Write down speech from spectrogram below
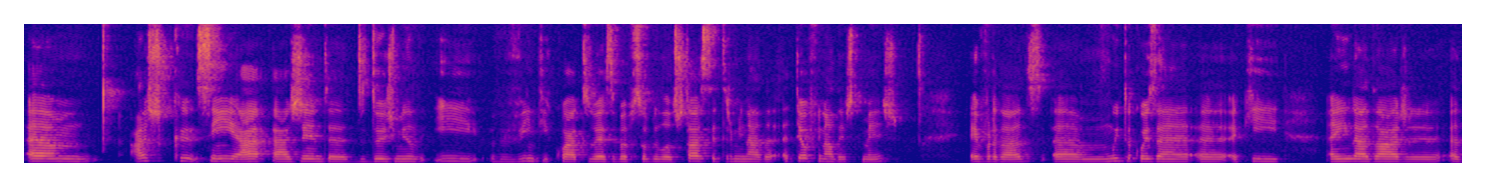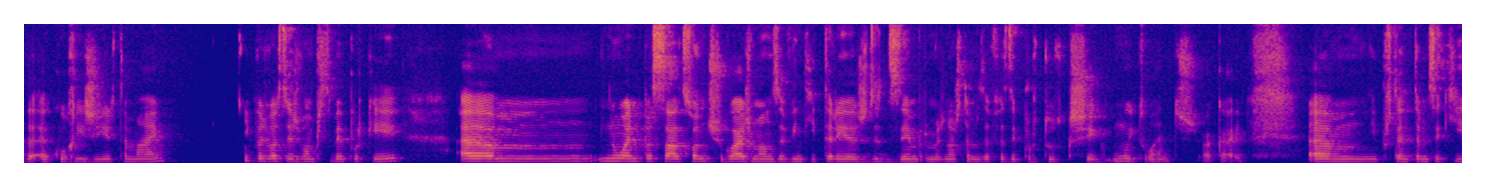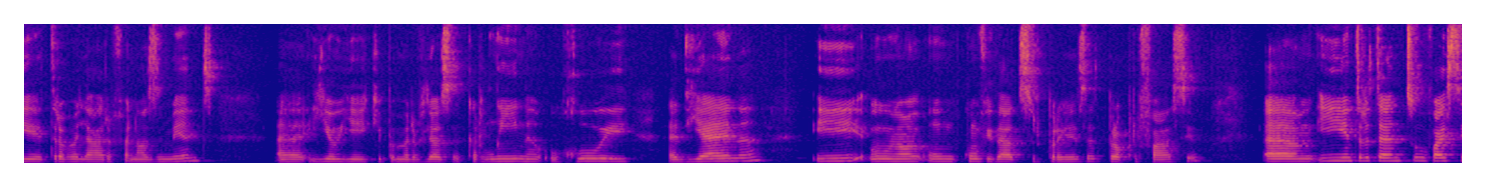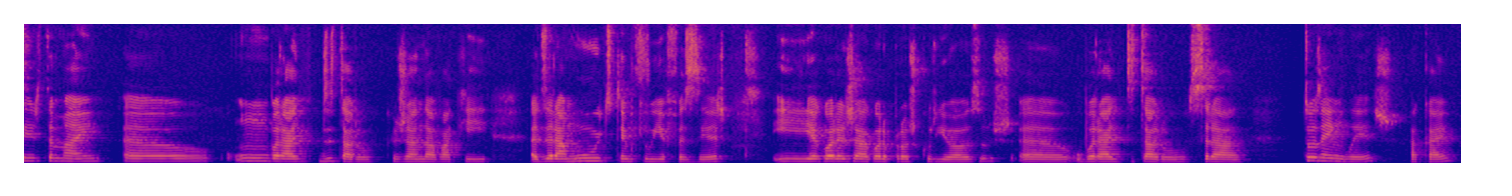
Um, acho que sim, a, a, agenda de 2024 do As Above está a ser terminada até o final deste mês, é verdade. Um, muita coisa uh, aqui ainda a dar, a, a, corrigir também. E depois vocês vão perceber porquê. Um, no ano passado só nos chegou às mãos a 23 de dezembro, mas nós estamos a fazer por tudo que chegue muito antes, ok? Um, e portanto estamos aqui a trabalhar afanosamente. Uh, e eu e a equipa maravilhosa, a Carolina, o Rui, a Diana e um, um convidado de surpresa, de próprio fácil. Um, e entretanto vai ser também uh, um baralho de tarot que eu já andava aqui a dizer há muito tempo que eu ia fazer e agora já agora para os curiosos uh, o baralho de tarot será todo em inglês, ok?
